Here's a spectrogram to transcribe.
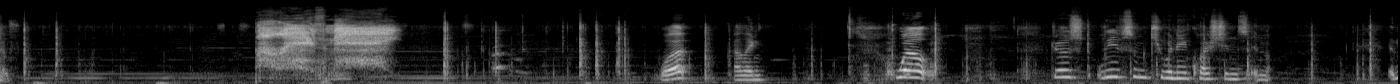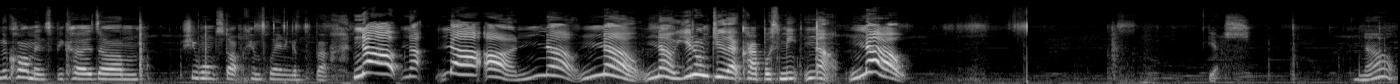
move. Believe me. What? Nothing. Well, just leave some Q&A questions in the, in the comments because um she won't stop complaining about. No, no, no, uh, no, no, no. You don't do that crap with me. No, no. Yes. No.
